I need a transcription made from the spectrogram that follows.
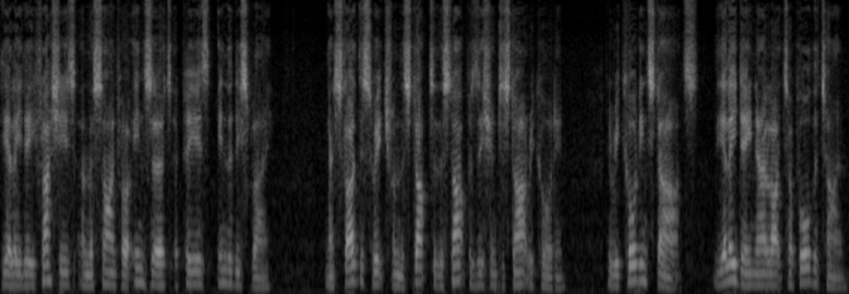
The LED flashes and the sign for insert appears in the display. Now slide the switch from the stop to the start position to start recording. The recording starts. The LED now lights up all the time.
